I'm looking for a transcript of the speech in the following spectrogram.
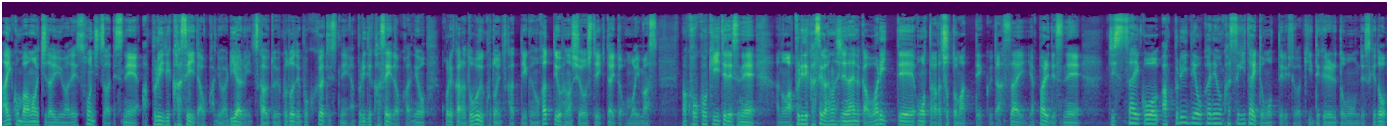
はい、こんばんは、内田ゆうまです。本日はですね、アプリで稼いだお金はリアルに使うということで、僕がですね、アプリで稼いだお金をこれからどういうことに使っていくのかっていう話をしていきたいと思います。まあ、ここ聞いてですね、あの、アプリで稼ぐ話じゃないのか終わりって思った方、ちょっと待ってください。やっぱりですね、実際こうアプリでお金を稼ぎたいと思っている人が聞いてくれると思うんですけど、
